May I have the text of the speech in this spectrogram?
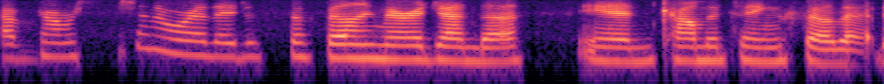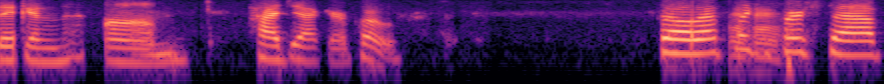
have a conversation or are they just fulfilling their agenda and commenting so that they can um, hijack our post? So that's like the first step.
